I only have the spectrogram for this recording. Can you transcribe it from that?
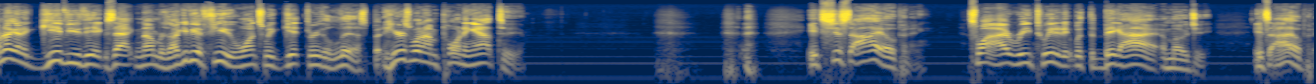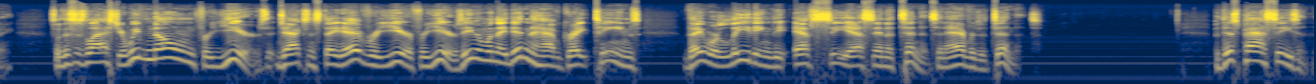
I'm not going to give you the exact numbers. I'll give you a few once we get through the list. But here's what I'm pointing out to you. it's just eye opening. That's why I retweeted it with the big eye emoji. It's eye opening. So this is last year. We've known for years at Jackson State every year for years, even when they didn't have great teams, they were leading the FCS in attendance, in average attendance. But this past season,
